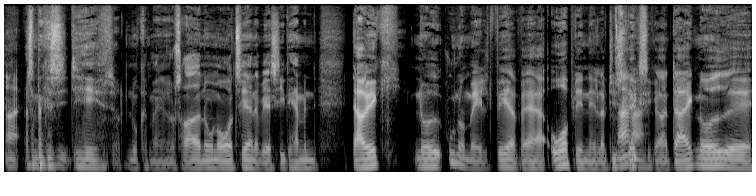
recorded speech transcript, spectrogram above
Nej. Altså man kan sige, det, nu kan man jo træde nogle over tæerne ved at sige det her, men der er jo ikke noget unormalt ved at være ordblind eller nej. dysleksiker. Der er ikke noget... Øh,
